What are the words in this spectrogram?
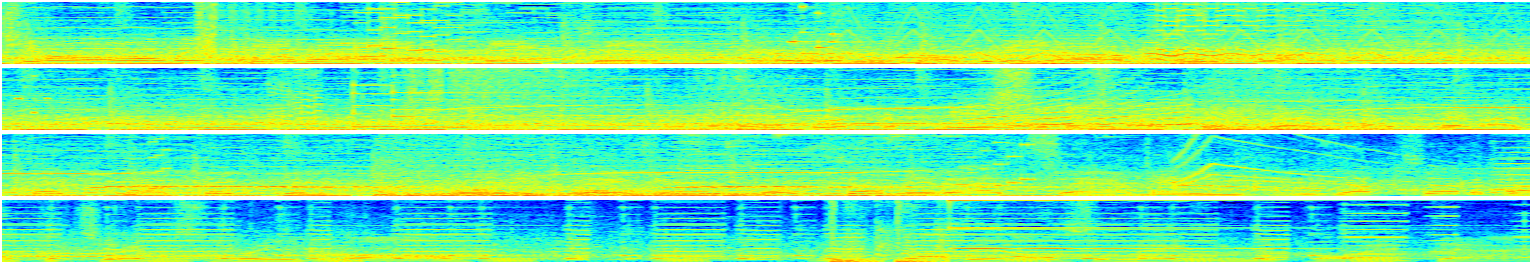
Joe only came out, I think, to sure, nobody out to give Holbrook a piece of his I mind. think, I think, I think, the pointy thing is, don't tell me that, Sammy. He's, he's upset about the check swing call. He's probably also making the point that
